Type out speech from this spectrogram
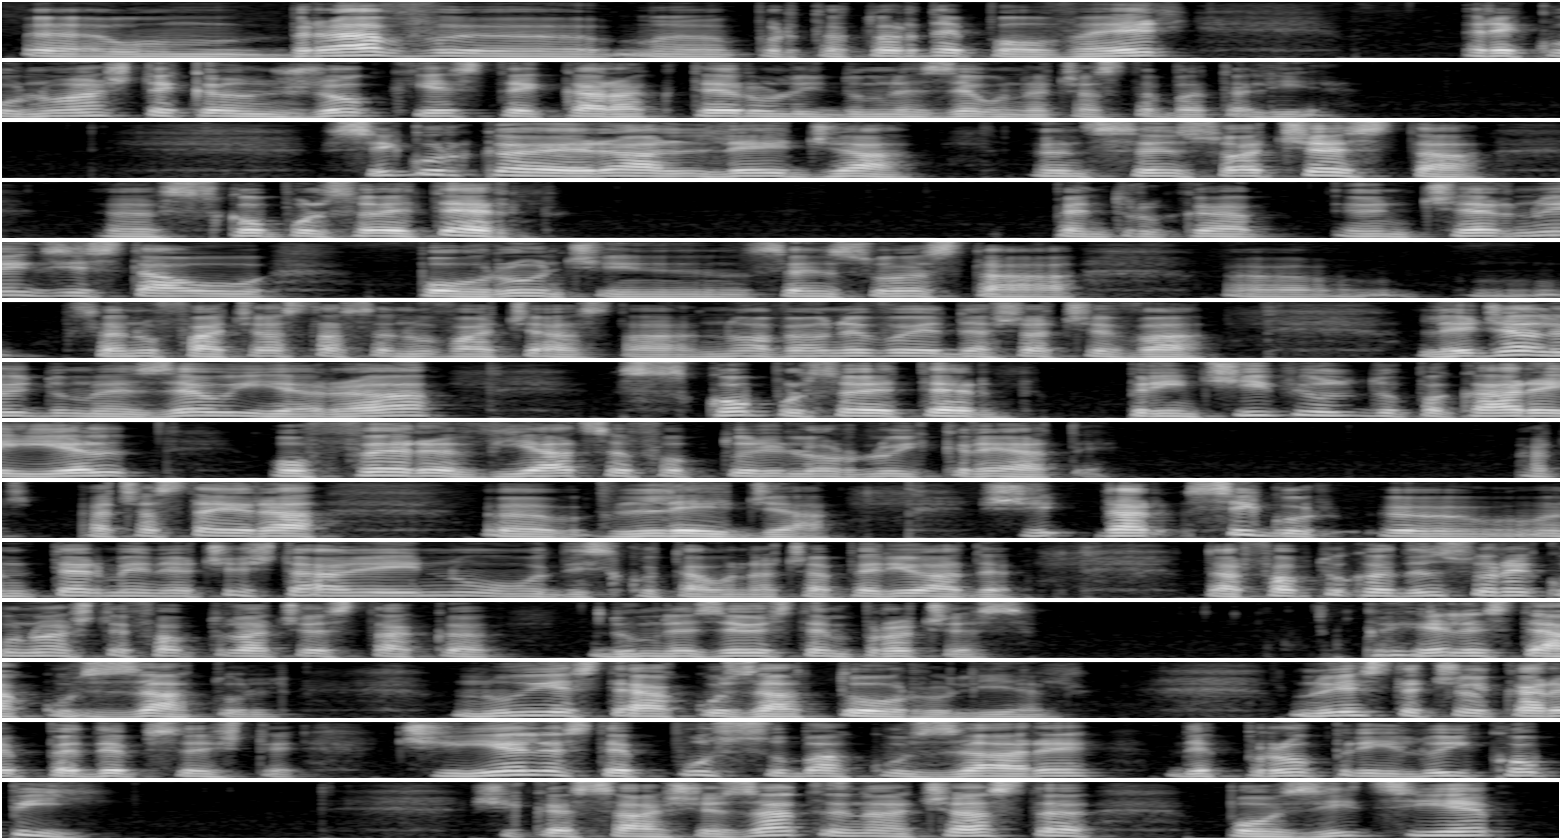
Uh, un brav uh, purtător de poveri recunoaște că în joc este caracterul lui Dumnezeu în această bătălie. Sigur că era legea în sensul acesta uh, scopul său etern, pentru că în cer nu existau porunci în sensul ăsta să nu faci asta, să nu faci asta. Nu aveau nevoie de așa ceva. Legea lui Dumnezeu era scopul său etern, principiul după care el oferă viață făpturilor lui create. Aceasta era uh, legea. Și, dar, sigur, uh, în termenii aceștia ei nu o discutau în acea perioadă. Dar faptul că dânsul recunoaște faptul acesta că Dumnezeu este în proces, că El este acuzatul, nu este acuzatorul El, nu este cel care pedepsește, ci El este pus sub acuzare de proprii lui copii. Și că s-a așezat în această poziție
